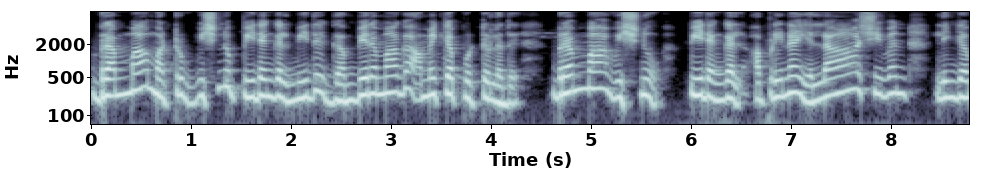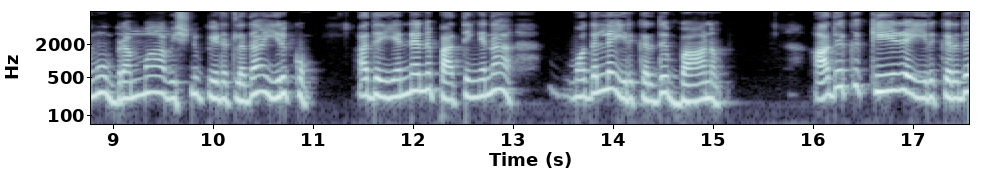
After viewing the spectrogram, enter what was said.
பிரம்மா மற்றும் விஷ்ணு பீடங்கள் மீது கம்பீரமாக அமைக்கப்பட்டுள்ளது. பிரம்மா விஷ்ணு பீடங்கள் அப்படின்னா எல்லா சிவன் லிங்கமும் பிரம்மா விஷ்ணு பீடத்தில் தான் இருக்கும். அது என்னன்னு பார்த்தீங்கன்னா முதல்ல இருக்கிறது பானம். அதுக்கு கீழே இருக்கிறது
